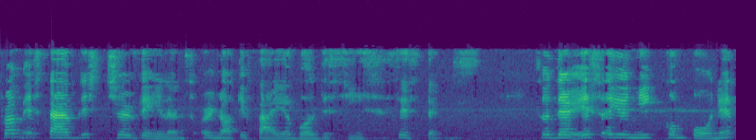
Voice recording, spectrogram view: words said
from established surveillance or notifiable disease systems. So there is a unique component.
